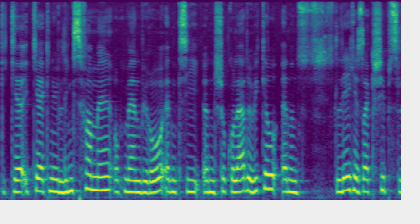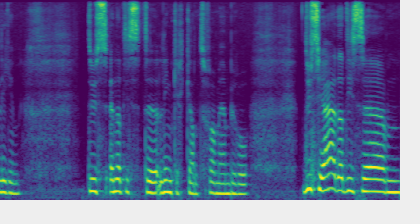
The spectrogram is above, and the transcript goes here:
ik, eh, ik, kijk nu links van mij op mijn bureau en ik zie een chocoladewikkel en een lege zak chips liggen. Dus, en dat is de linkerkant van mijn bureau. Dus ja, dat is, ehm,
